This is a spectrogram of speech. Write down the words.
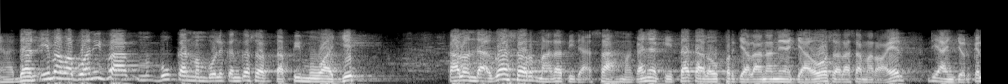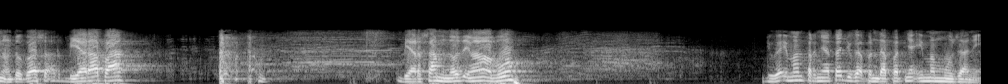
Ya, dan Imam Abu Hanifah bukan membolehkan gosor tapi mewajib kalau tidak gosor malah tidak sah. Makanya kita kalau perjalanannya jauh salah sama rohil dianjurkan untuk gosor. Biar apa? Biar sah menurut Imam Abu. Juga Imam ternyata juga pendapatnya Imam Muzani.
